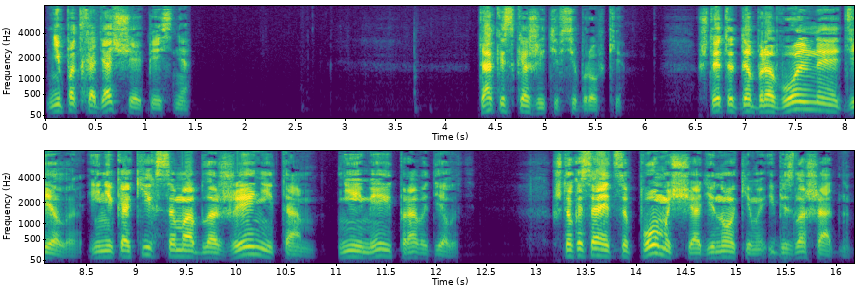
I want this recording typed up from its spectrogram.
неподходящая песня. Так и скажите в Сибровке, что это добровольное дело, и никаких самообложений там не имеют права делать. Что касается помощи одиноким и безлошадным,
